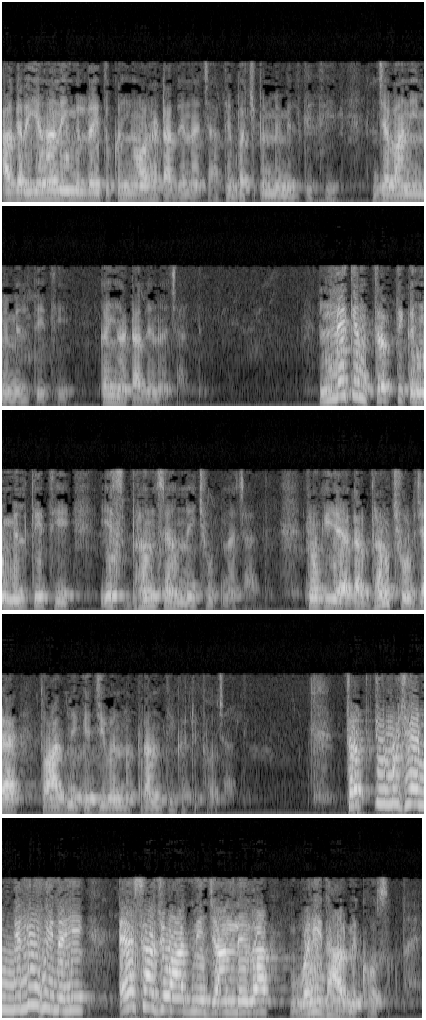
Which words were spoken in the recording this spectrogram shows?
अगर यहाँ नहीं मिल रही तो कहीं और हटा देना चाहते हैं। बचपन में मिलती थी, जवानी में मिलती थी, कहीं हटा देना चाहते लेकिन तृप्ति कहीं मिलती थी, इस भ्रम से हम नहीं छूटना चाहते। क्योंकि ये अगर भ्रम छूट जाए तो आदमी के जीवन में क्रांति घटित हो जाती तृप्ति मुझे मिली ही नहीं, ऐसा जो आदमी जान लेगा, वही धार्मिक हो सकता है।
